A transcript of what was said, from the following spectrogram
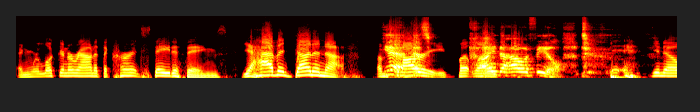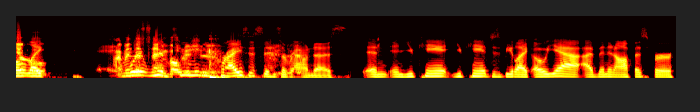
and we're looking around at the current state of things, you haven't done enough. I'm Yeah, that's sorry, but like kind of how I feel. eh, you know, Yo, like I'm in we're, the we same have boat too as many you. crises around us, and and you can't you can't just be like, oh yeah, I've been in office for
